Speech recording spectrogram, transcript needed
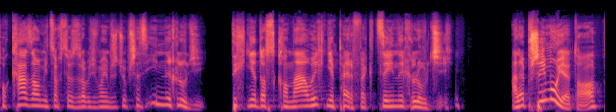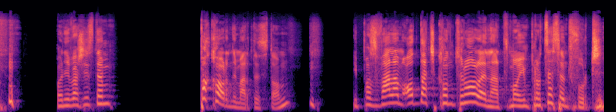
pokazał mi, co chcesz zrobić w moim życiu przez innych ludzi. Tych niedoskonałych, nieperfekcyjnych ludzi. Ale przyjmuję to, ponieważ jestem pokornym artystą i pozwalam oddać kontrolę nad moim procesem twórczym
